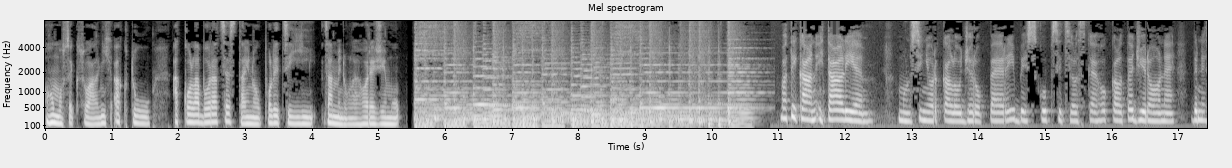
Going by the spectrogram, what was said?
homosexuálních aktů a kolaborace s tajnou policií za minulého režimu. Vatikán Itálie. Monsignor Calogero Peri, biskup sicilského Caltagirone, dnes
